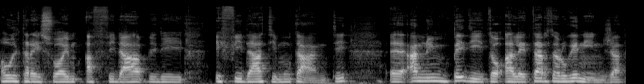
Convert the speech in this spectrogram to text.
oltre ai suoi affidabili e fidati mutanti, eh, hanno impedito alle tartarughe ninja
